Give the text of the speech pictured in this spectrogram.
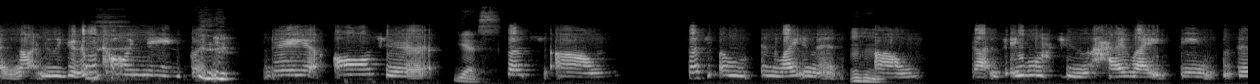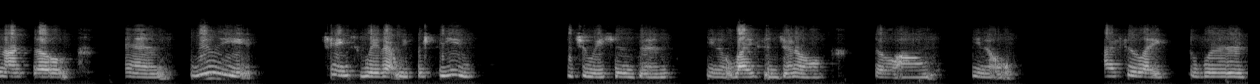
I'm not really good at calling names, but they all share yes such um, such a enlightenment mm-hmm. um, that is able to highlight things within ourselves and really change the way that we perceive situations and you know life in general. So um, you know, I feel like the words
